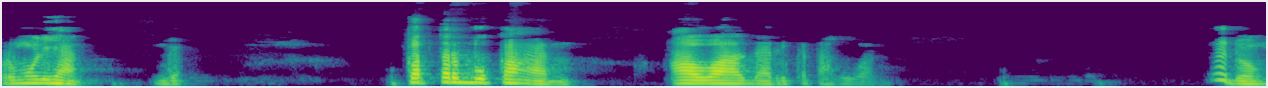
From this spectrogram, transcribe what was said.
Pemulihan. Enggak. Keterbukaan awal dari ketahuan. Ya dong.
